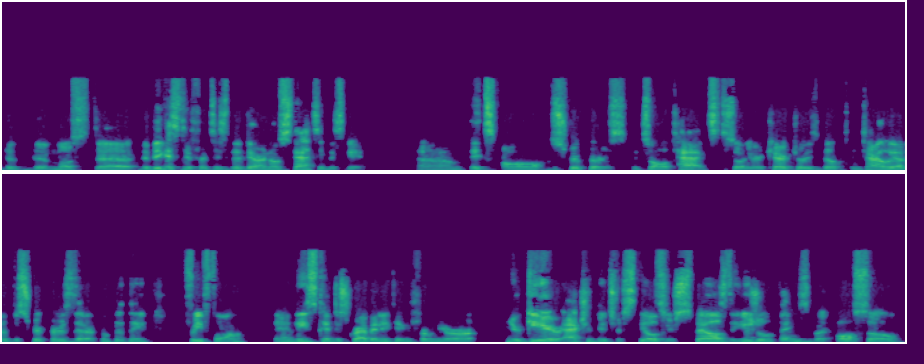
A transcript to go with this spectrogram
the the most uh, the biggest difference is that there are no stats in this game. Um, it's all descriptors. It's all tags. So your character is built entirely out of descriptors that are completely free form, and these can describe anything from your your gear, attributes, your skills, your spells, the usual things, but also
